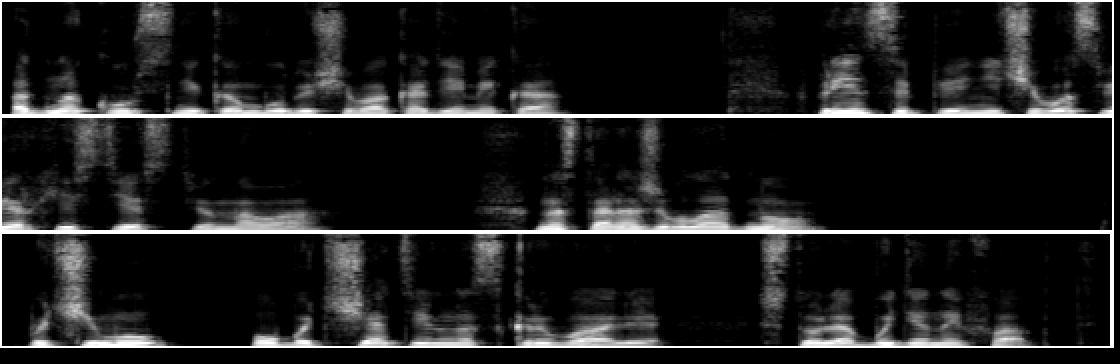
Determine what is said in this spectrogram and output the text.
однокурсником будущего академика. В принципе, ничего сверхъестественного. Настораживало одно. Почему оба тщательно скрывали столь обыденный факт?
